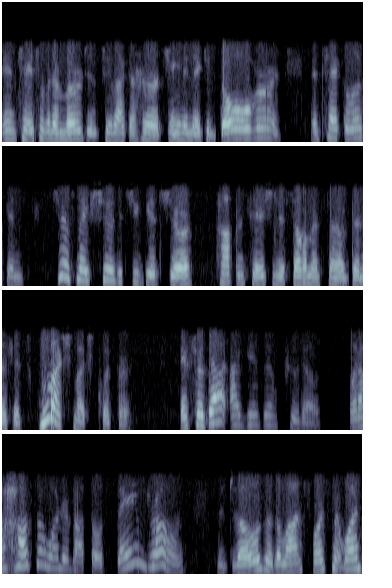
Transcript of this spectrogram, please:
in case of an emergency like a hurricane, and they could go over and, and take a look and just make sure that you get your compensation, your settlements, or uh, benefits much, much quicker. And for that, I give them kudos. But I also wonder about those same drones, those or the law enforcement ones,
